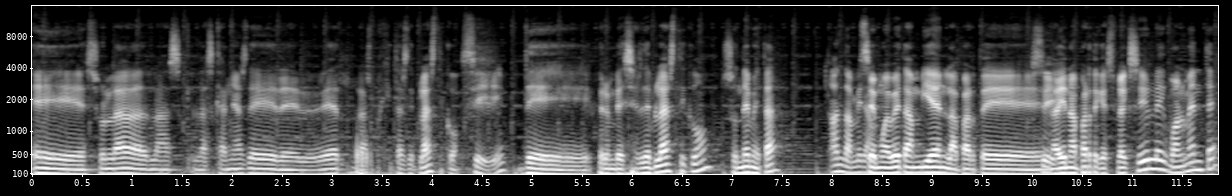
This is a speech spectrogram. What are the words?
eh, son la- las, las cañas de, de beber, las pajitas de plástico. Sí. De, pero en vez de ser de plástico, son de metal. Anda, mira. Se mueve también la parte. Sí. Hay una parte que es flexible igualmente.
